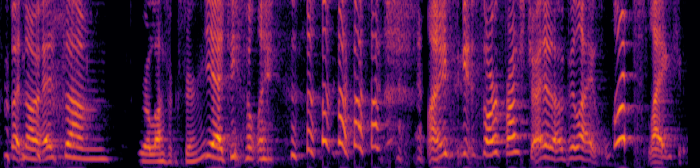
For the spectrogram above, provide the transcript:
But no, it's um real life experience. yeah, definitely. I used to get so frustrated. I'd be like, "What? Like,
